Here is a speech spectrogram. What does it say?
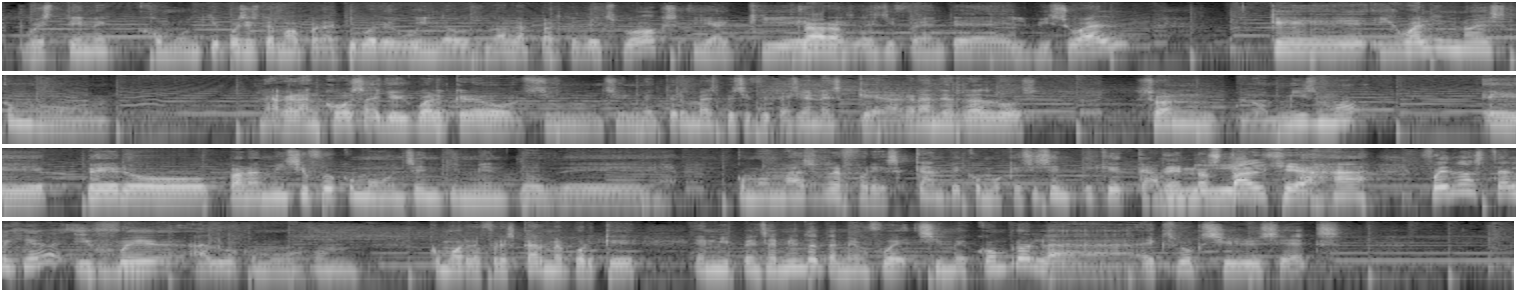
Pues tiene como un tipo de sistema operativo de Windows, ¿no? La parte de Xbox y aquí es- Claro. es, es diferente el visual, que igual y no es como la gran cosa. Yo igual creo, sin, sin meterme a especificaciones, que a grandes rasgos son lo mismo. Eh, pero para mí sí fue como un sentimiento de... Como más refrescante, como que sí sentí que cambié. nostalgia. Ajá, fue nostalgia y fue algo como un... Como refrescarme, porque en mi pensamiento también fue, si me compro la Xbox Series X,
